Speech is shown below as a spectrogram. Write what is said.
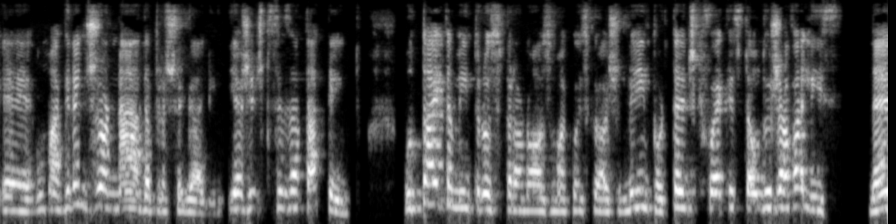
é, uma grande jornada para chegar ali, e a gente precisa estar tá atento. O Tai também trouxe para nós uma coisa que eu acho bem importante, que foi a questão do javalis, né?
